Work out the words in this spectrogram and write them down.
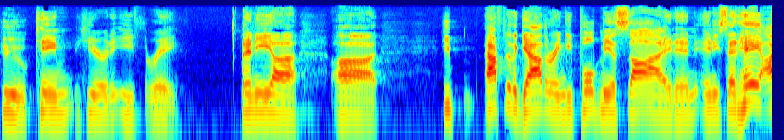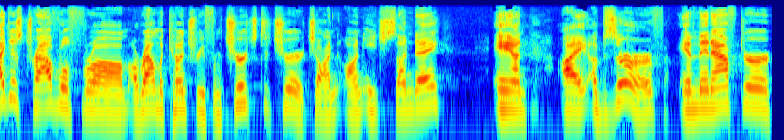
who came here to E3, and he, uh, uh, he after the gathering, he pulled me aside and, and he said, Hey, I just travel from around the country from church to church on, on each Sunday. And I observe, and then after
